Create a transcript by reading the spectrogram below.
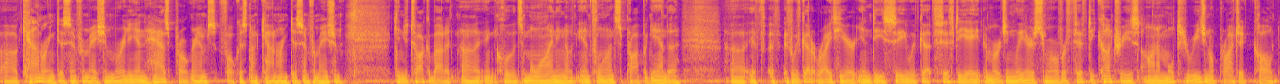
Uh, countering disinformation, Meridian has programs focused on countering disinformation. Can you talk about it? Uh, it includes maligning of influence, propaganda. Uh, if, if, if, we've got it right here in DC, we've got 58 emerging leaders from over 50 countries on a multi regional project called,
